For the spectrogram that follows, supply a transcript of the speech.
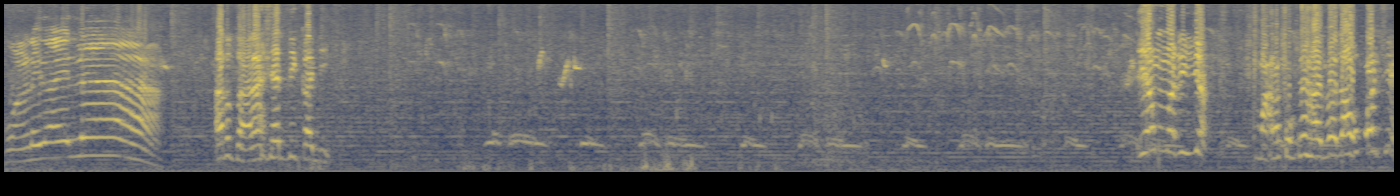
પાણી વાય આ તો તારા છે જ નહીં કદી એમ મરી જા. મારા કોકને હાથમાં જવું પડશે.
